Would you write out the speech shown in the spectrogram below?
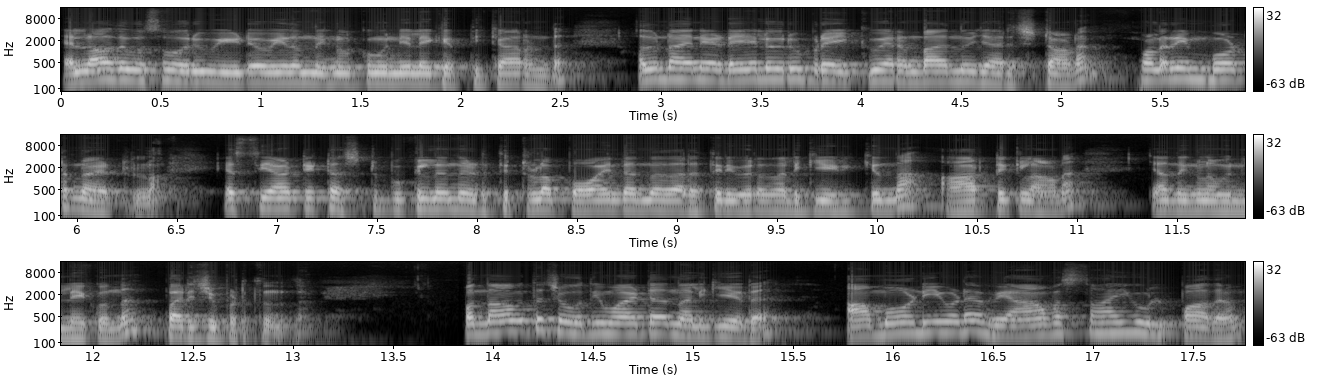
എല്ലാ ദിവസവും ഒരു വീഡിയോ വീതം നിങ്ങൾക്ക് മുന്നിലേക്ക് എത്തിക്കാറുണ്ട്. അതുകൊണ്ട് അതിനിടയിൽ ഒരു ബ്രേക്ക് വരണ്ട എന്ന് വിചാരിച്ചിട്ടാണ് വളരെ ഇമ്പോർട്ടന്റ് ആയിട്ടുള്ള S C R T text ബുക്കിൽ നിന്ന് എടുത്തിട്ടുള്ള പോയിന്റ് എന്ന തരത്തിൽ ഇവർ നൽകിയിരിക്കുന്ന ആർട്ടിക്കിളാണ് ഞാൻ നിങ്ങളുടെ മുന്നിലേക്കൊന്ന് പരിചയപ്പെടുത്തുന്നത്. ഒന്നാമത്തെ ചോദ്യമായിട്ട് നൽകിയത് അമോണിയയുടെ വ്യാവസായിക ഉൽപ്പാദനം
